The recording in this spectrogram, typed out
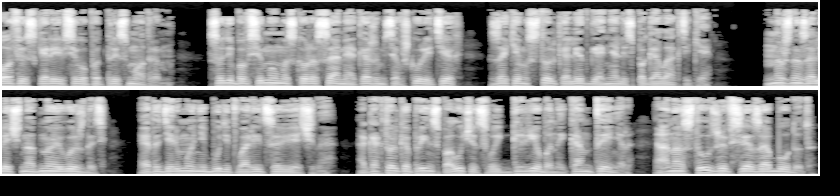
Офис, скорее всего, под присмотром. Судя по всему, мы скоро сами окажемся в шкуре тех, за кем столько лет гонялись по галактике. Нужно залечь на дно и выждать. Это дерьмо не будет вариться вечно. А как только принц получит свой грёбаный контейнер, о нас тут же все забудут».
